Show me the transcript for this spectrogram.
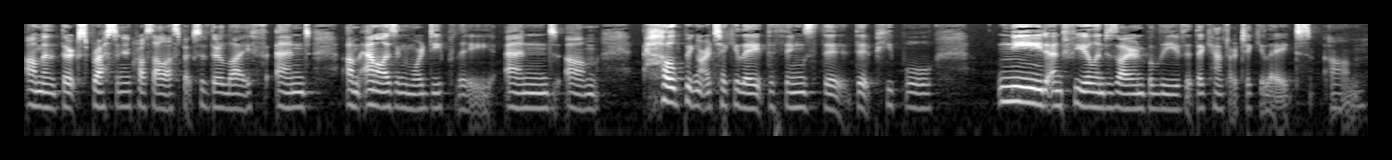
um, and that they're expressing across all aspects of their life, and um, analyzing them more deeply, and um, helping articulate the things that, that people need and feel and desire and believe that they can't articulate. Um,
